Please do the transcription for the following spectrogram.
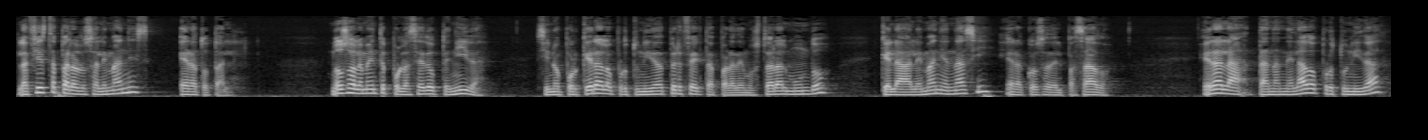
La fiesta para los alemanes era total, no solamente por la sede obtenida, sino porque era la oportunidad perfecta para demostrar al mundo que la Alemania nazi era cosa del pasado. Era la tan anhelada oportunidad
